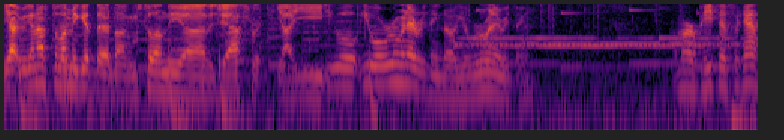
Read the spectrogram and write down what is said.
Yeah, you're gonna have to let me get there, dog. I'm still in the uh, the Jasper. Yeah, yeet. You will you will ruin everything, dog. You'll ruin everything. I'm gonna repeat this again.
